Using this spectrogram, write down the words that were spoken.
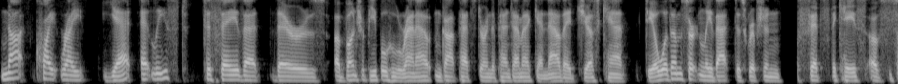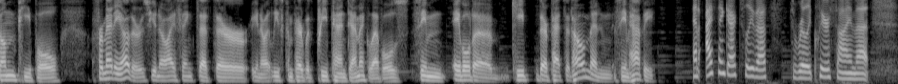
not quite right yet, at least, to say that there's a bunch of people who ran out and got pets during the pandemic and now they just can't deal with them. Certainly that description fits the case of some people for many others, you know, I think that they're, you know, at least compared with pre pandemic levels, seem able to keep their pets at home and seem happy. And I think actually that's a really clear sign that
